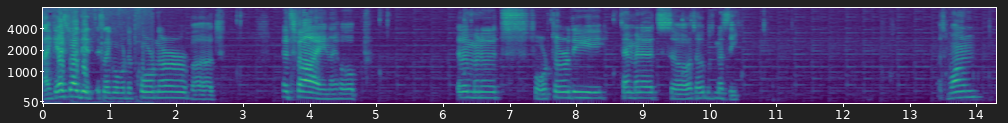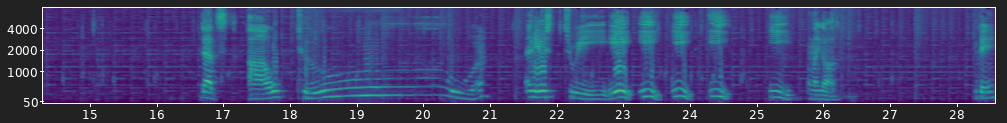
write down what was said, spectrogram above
I guess I did. It's like over the corner, but it's fine, I hope. 7 minutes, 4.30, 10 minutes, so it's a little bit messy. That's one. That's out two. And here's three. E, E, E, E, E. Oh my god. Okay.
